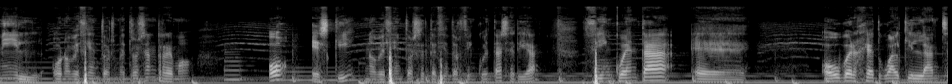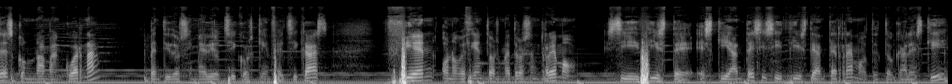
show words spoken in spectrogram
1000 o 900 metros en remo o esquí 900-750 sería 50 eh, overhead walking lunches con una mancuerna 22 y medio chicos 15 chicas 100 o 900 metros en remo. Si hiciste esquí antes y si hiciste antes remo te toca el esquí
